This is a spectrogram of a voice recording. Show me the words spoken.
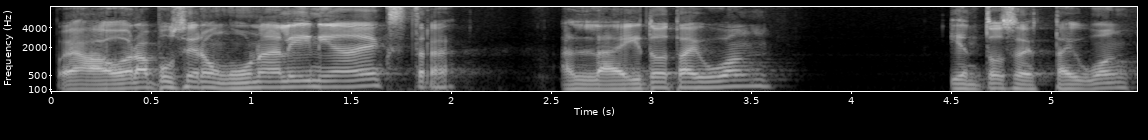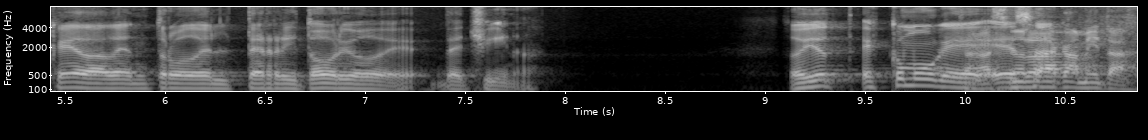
Pues ahora pusieron una línea extra al ladito de Taiwán y entonces Taiwán queda dentro del territorio de, de China. Entonces, es como que. Haciendo la camita.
